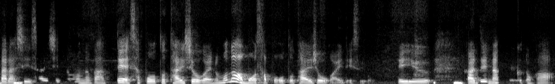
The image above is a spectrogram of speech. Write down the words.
新い。しい最新のものがあって、サポート対象外のものはもうサポート対象外ですよっていう感じになっていくのが、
